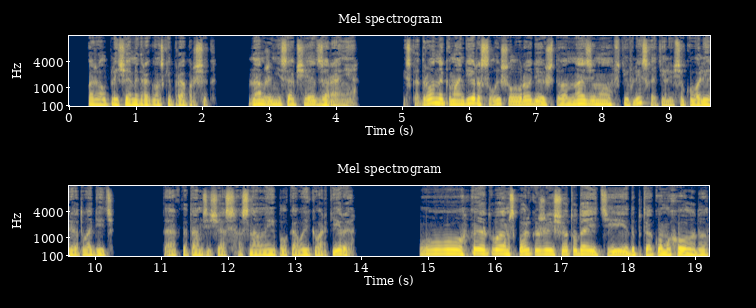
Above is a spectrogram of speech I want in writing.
— пожал плечами драгунский прапорщик. — Нам же не сообщают заранее. Эскадронный командир слышал вроде, что на зиму в Тифлис хотели всю кавалерию отводить. Так-то там сейчас основные полковые квартиры. — О, это вам сколько же еще туда идти, да по такому холоду?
